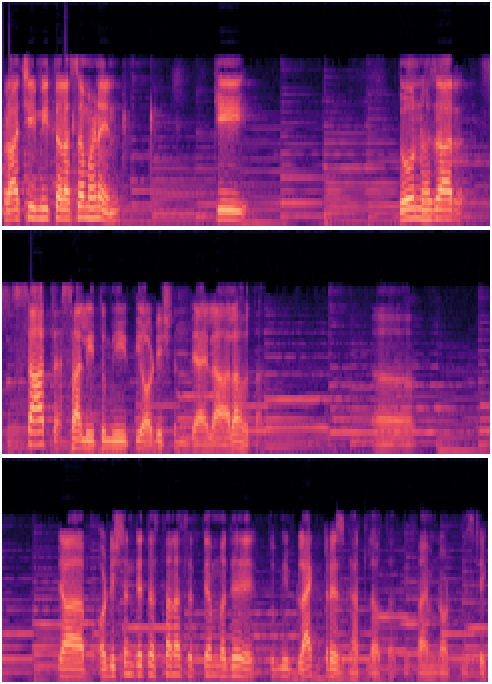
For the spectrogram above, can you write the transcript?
प्राची मी तर असं म्हणेन की दोन हजार सात साली तुम्ही ती ऑडिशन द्यायला आला होता. त्या ऑडिशन देत असताना सत्यममध्ये तुम्ही ब्लॅक ड्रेस घातला होता if I am not mistake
